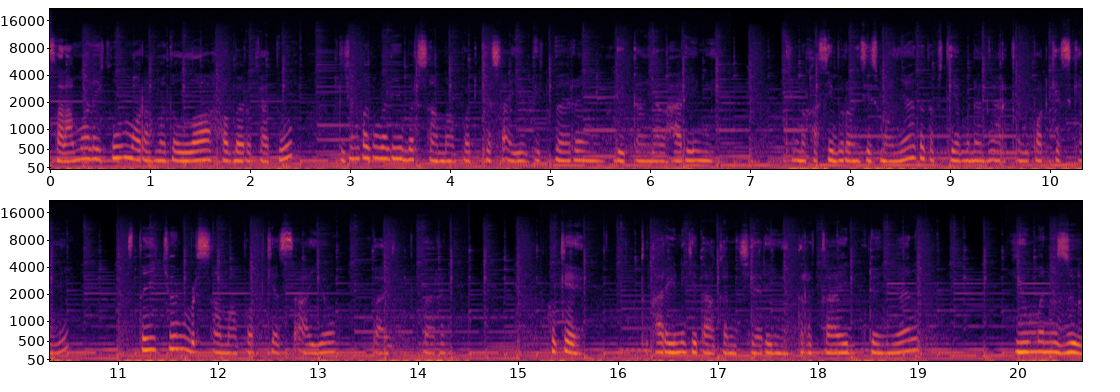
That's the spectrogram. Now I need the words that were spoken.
Assalamualaikum warahmatullahi wabarakatuh. Berjumpa kembali bersama podcast Ayo Baik Bareng di tanggal hari ini. Terima kasih beronsi semuanya tetap setia mendengarkan podcast kami. Stay tune bersama podcast Ayo Baik Bareng. Oke, untuk hari ini kita akan sharing terkait dengan Human Zoo.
